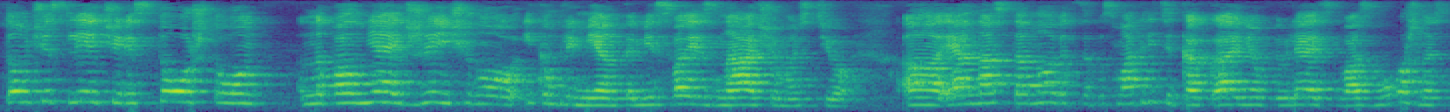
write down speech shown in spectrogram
в том числе через то, что он наполняет женщину и комплиментами, и своей значимостью, а, и она становится, посмотрите, какая у нее появляется возможность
